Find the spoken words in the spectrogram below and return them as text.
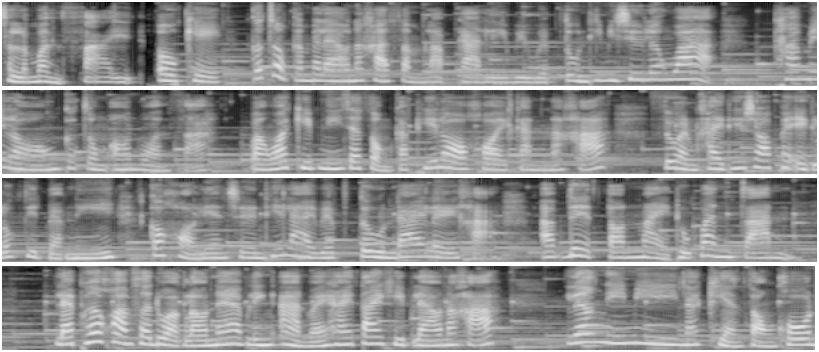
ฉันละหมันไส้โอเค ก็จบกันไปแล้วนะคะสำหรับการรีวิวเว็บตูนที่มีชื่อเรื่องว่า ถ้าไม่ร้องก็จงอ้อนวอนซะหวังว่าคลิปนี้จะสมกับที่รอคอยกันนะคะ ส่วนใครที่ชอบพระเอกโรคจิตแบบนี้ ก็ขอเรียนเชิญที่ไลน์เว็บตูนได้เลยค่ะ อัปเดตตอนใหม่ทุกวันจันทร์ และเพื่อความสะดวกเราแนบลิงก์อ่านไว้ให้ใต้คลิปแล้วนะคะ เรื่องนี้มีนักเขียนสองคน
